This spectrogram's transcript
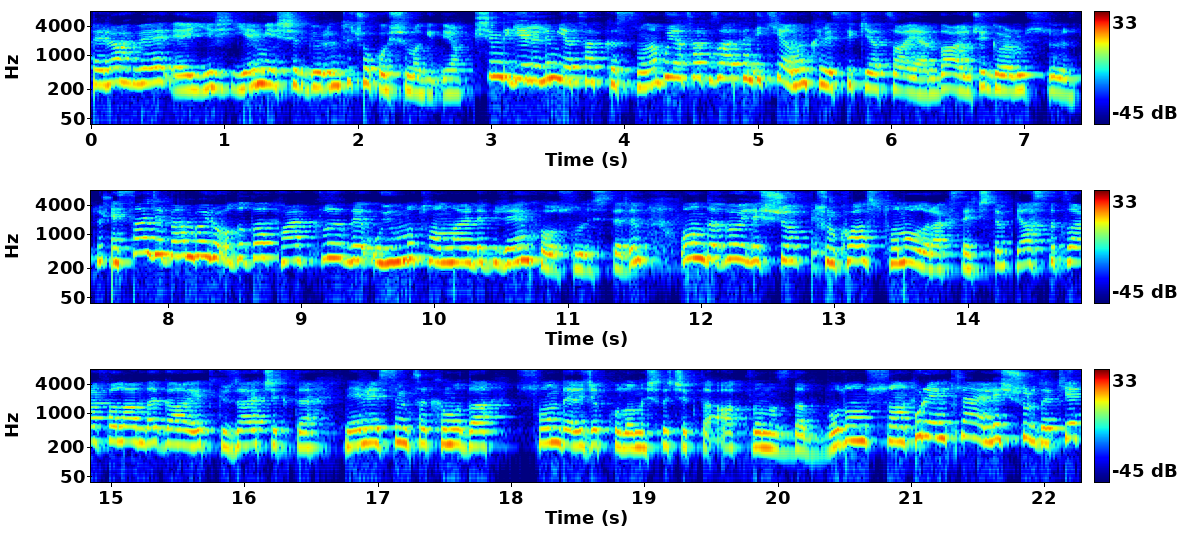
ferah ve e, yeş- yemyeşil görüntü çok hoşuma gidiyor. Şimdi gelelim yatak kısmına. Bu yatak zaten Ikea'nın klasik yatağı yani daha önce görmüşsünüzdür. E sadece ben böyle odada farklı ve uyumlu tonlarda bir renk olsun istedim. Onu da böyle şu turkuaz tonu olarak seçtim. Yastıklar falan da gayet güzel çıktı. Nevresim takımı da son derece kullanışlı çıktı. Aklınızda bulunsun. Bu renklerle şuradaki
